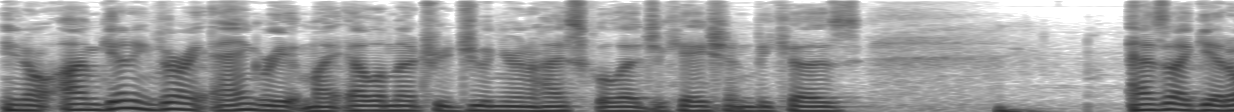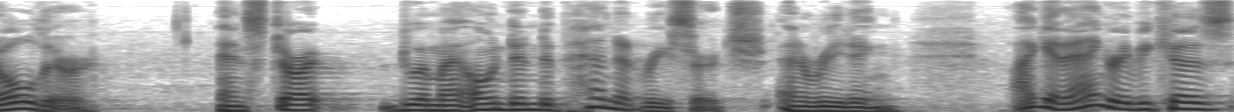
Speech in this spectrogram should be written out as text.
You know, I'm getting very angry at my elementary, junior, and high school education because as I get older and start doing my own independent research and reading, I get angry because,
